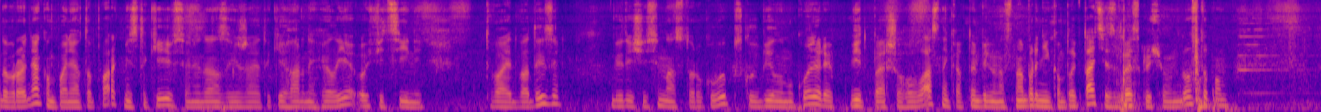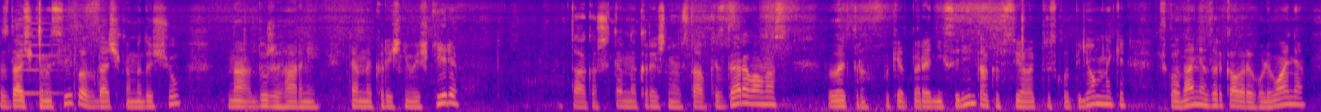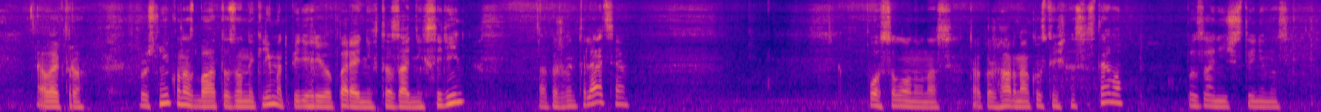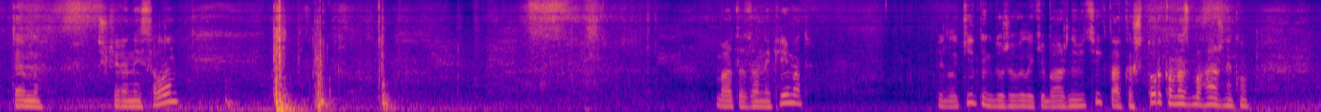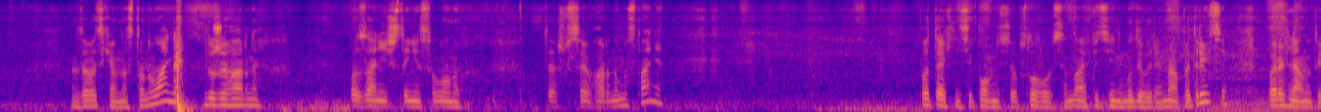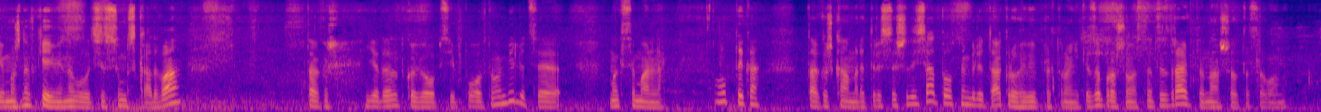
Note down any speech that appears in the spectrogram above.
Доброго дня, компанія Автопарк, місто Київ. Сьогодні до нас заїжджає такий гарний GLE офіційний 2.2 дизель 2017 року випуску в білому кольорі від першого власника. Автомобіль у нас на барній комплектації з безключовим доступом, з датчиками світла, з датчиками дощу на дуже гарній темно-коричневій шкірі. Також темно-коричневі вставки з дерева у нас, електропакет передніх сидінь, також всі електросклопідйомники, складання зеркал, регулювання, електро. Ручник у нас багатозонний клімат, підігріви передніх та задніх сидінь, також вентиляція. По салону у нас також гарна акустична система. По задній частині у нас темно шкіряний салон. Багатозонний клімат. Підлокітник, дуже великий багажний відсік, також шторка у нас в багажнику. Заводське в нас тонування дуже гарне. По задній частині салону теж все в гарному стані. По техніці повністю обслуговувався на офіційному дилері на Петрівці. Переглянути можна в Києві на вулиці Сумська 2. Також є додаткові опції по автомобілю. Це максимальна оптика, також камери 360 по автомобілю та кругові парктроніки. Запрошую вас на тест-драйв до нашого автосалону.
